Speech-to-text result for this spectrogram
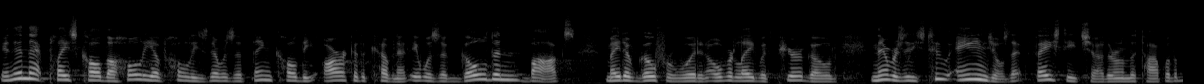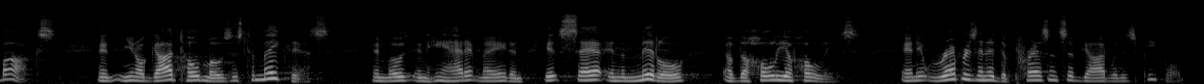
And in that place called the Holy of Holies, there was a thing called the Ark of the Covenant. It was a golden box made of gopher wood and overlaid with pure gold. And there was these two angels that faced each other on the top of the box. And you know, God told Moses to make this. And Moses and he had it made and it sat in the middle of the Holy of Holies. And it represented the presence of God with his people.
